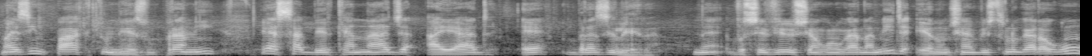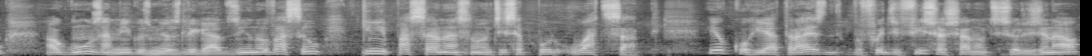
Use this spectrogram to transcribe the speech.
mas impacto mesmo para mim é saber que a Nadia Ayad é brasileira. Né? Você viu isso em algum lugar na mídia? Eu não tinha visto em lugar algum. Alguns amigos meus ligados em inovação que me passaram essa notícia por WhatsApp. Eu corri atrás, foi difícil achar a notícia original,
